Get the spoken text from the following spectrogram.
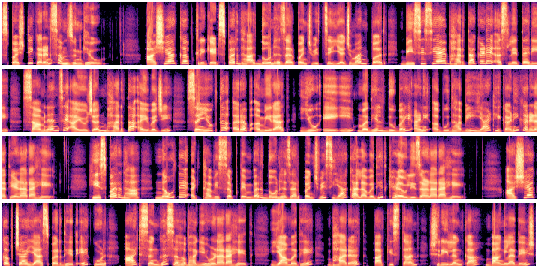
स्पष्टीकरण समजून घेऊ. आशिया कप क्रिकेट स्पर्धा दोन हजार पंचवीसचे यजमानपद बीसीसीआय भारताकडे असले तरी सामन्यांचे आयोजन भारताऐवजी संयुक्त अरब अमिरात यूएई मधील दुबई आणि अबुधाबी या ठिकाणी करण्यात येणार आहे. ही स्पर्धा नऊ ते अठ्ठावीस सप्टेंबर दोन हजार पंचवीस या कालावधीत खेळवली जाणार आहे. आशिया कपच्या या स्पर्धेत एकूण आठ संघ सहभागी होणार आहेत. यामध्ये भारत पाकिस्तान श्रीलंका बांगलादेश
